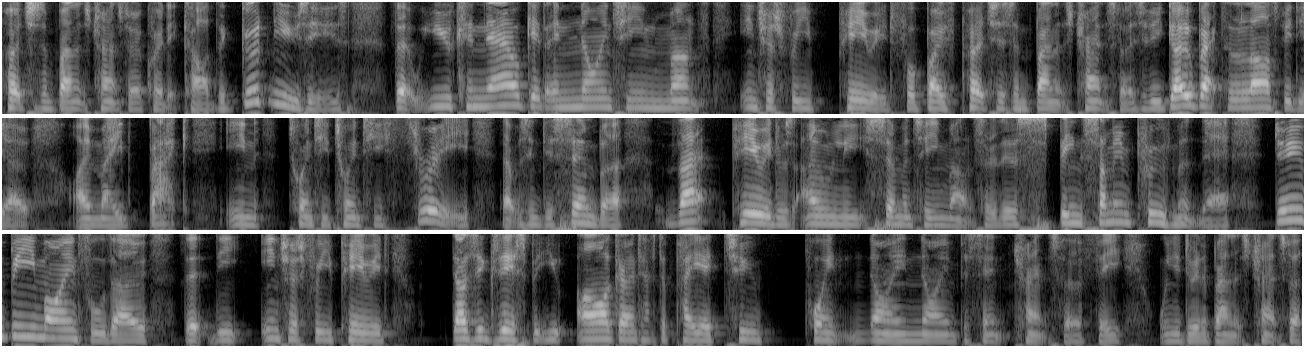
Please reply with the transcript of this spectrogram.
purchase and balance transfer credit card. The good news is that you can now get a 19 month interest free period for both purchase and balance transfers. If you go back to the last video I made back in 2023, that was in December, that period was only 17 months. So there's been some improvement there. Do be mindful though that the interest free period does exist, but you are going to have to pay a 2 0.99% transfer fee when you're doing a balance transfer.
